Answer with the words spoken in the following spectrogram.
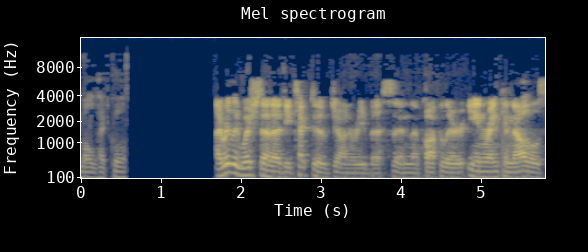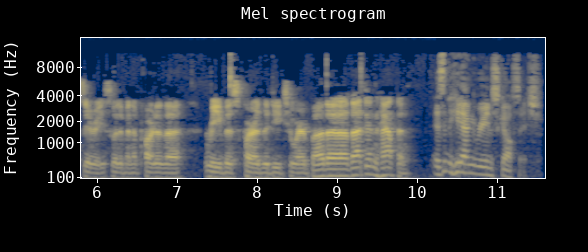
mole headquarters." I really wish that a detective John Rebus in the popular Ian Rankin novel series would have been a part of the Rebus part of the detour, but uh, that didn't happen. Isn't he angry and Scottish?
